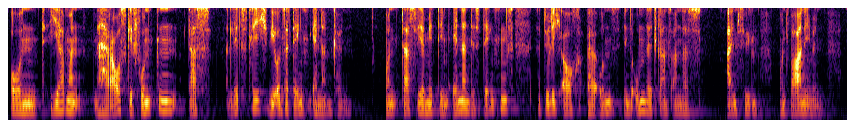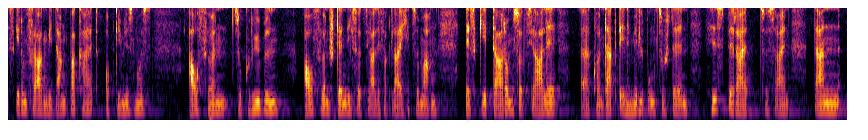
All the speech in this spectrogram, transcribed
Und hier hat man herausgefunden, dass letztlich wir unser Denken ändern können und dass wir mit dem Ändern des Denkens natürlich auch äh, uns in der Umwelt ganz anders einfügen und wahrnehmen. Es geht um Fragen wie Dankbarkeit, Optimismus, aufhören zu grübeln, aufhören ständig soziale Vergleiche zu machen. Es geht darum, soziale äh, Kontakte in den Mittelpunkt zu stellen, hilfsbereit zu sein, dann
